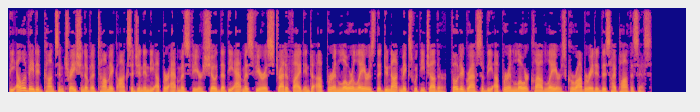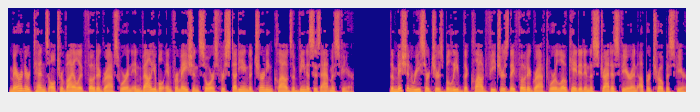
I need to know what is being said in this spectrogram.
The elevated concentration of atomic oxygen in the upper atmosphere showed that the atmosphere is stratified into upper and lower layers that do not mix with each other. Photographs of the upper and lower cloud layers corroborated this hypothesis. Mariner 10's ultraviolet photographs were an invaluable information source for studying the churning clouds of Venus's atmosphere. The mission researchers believed the cloud features they photographed were located in the stratosphere and upper troposphere,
